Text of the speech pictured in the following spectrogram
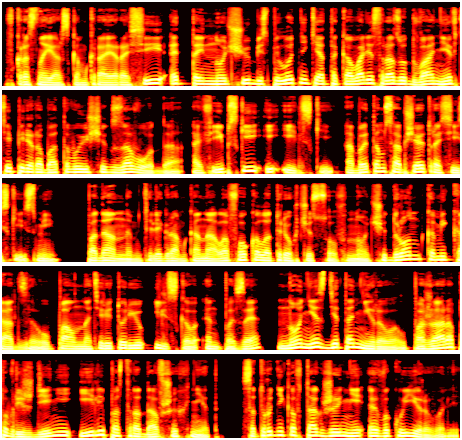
В Красноярском крае России этой ночью беспилотники атаковали сразу два нефтеперерабатывающих завода – Афипский и Ильский. Об этом сообщают российские СМИ. По данным телеграм-каналов, около трех часов ночи дрон «Камикадзе» упал на территорию Ильского НПЗ, но не сдетонировал, пожара, повреждений или пострадавших нет. Сотрудников также не эвакуировали.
